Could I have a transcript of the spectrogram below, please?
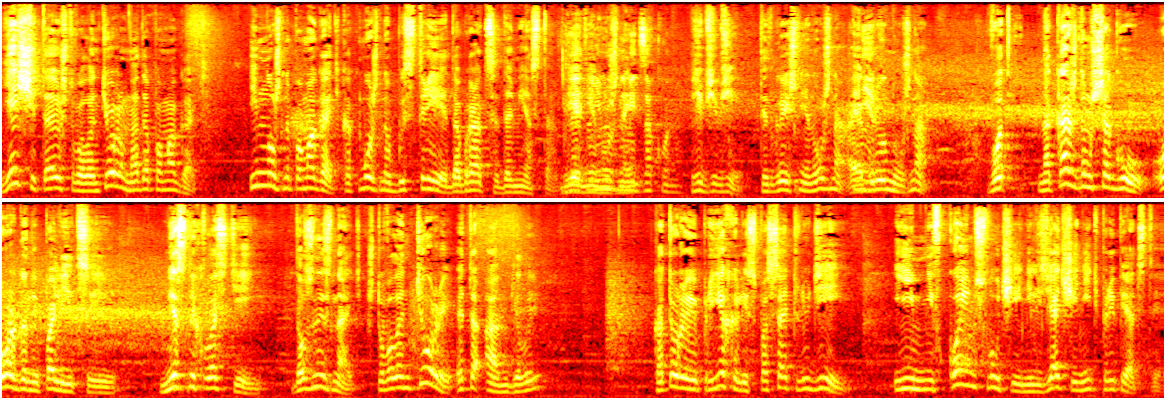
Я считаю, что волонтерам надо помогать. Им нужно помогать как можно быстрее добраться до места, где Для этого они не нужно иметь законы. Подожди, подожди, подожди. Ты говоришь, не нужно, а я Нет. говорю, нужно. Вот на каждом шагу органы полиции, местных властей должны знать, что волонтеры – это ангелы, которые приехали спасать людей, и им ни в коем случае нельзя чинить препятствия.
